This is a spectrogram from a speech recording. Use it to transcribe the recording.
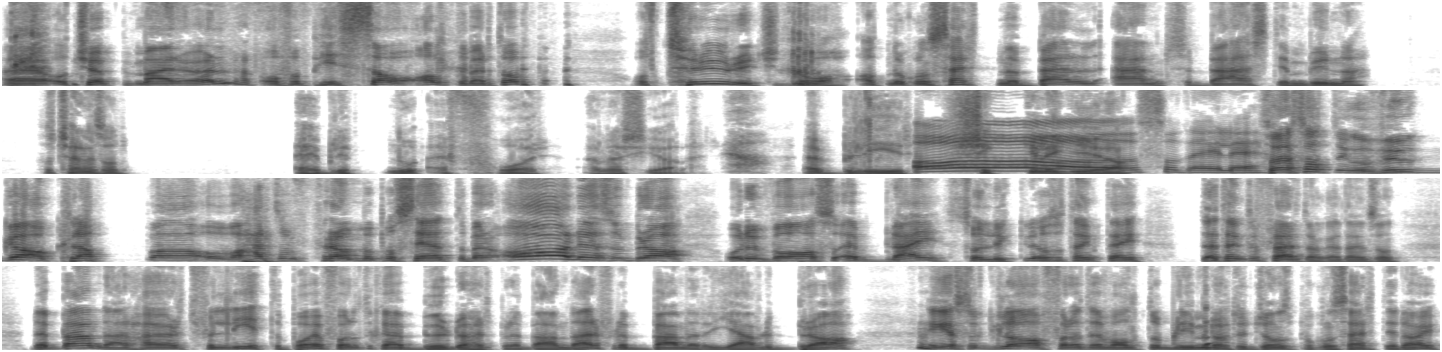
eh, og kjøpe mer øl. Og få pissa, og alt er bare topp. Og tror du ikke da at når konserten med Bell and Sebastian begynner, så kjenner jeg sånn Jeg, blir, nå, jeg får energi av det. Jeg blir skikkelig gira. Så deilig. Så jeg satt og vugga og klappa og var helt sånn framme på setet og bare Å, det er så bra! Og det var så Jeg blei så lykkelig, og så tenkte jeg Jeg tenkte flere tanker. Jeg tenkte sånn Det bandet der har jeg hørt for lite på i forhold til hva jeg burde hørt på det bandet der, for det bandet er jævlig bra. Jeg er så glad for at jeg valgte å bli med Dr. Jones på konsert i dag.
